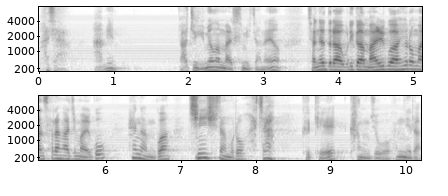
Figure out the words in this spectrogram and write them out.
하자. 아멘. 아주 유명한 말씀이잖아요. 자녀들아, 우리가 말과 혀로만 사랑하지 말고 행함과 진실함으로 하자. 그렇게 강조합니다.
